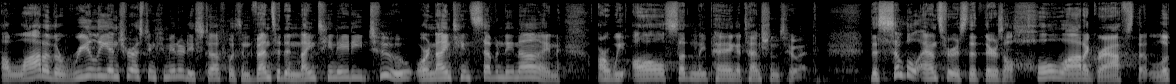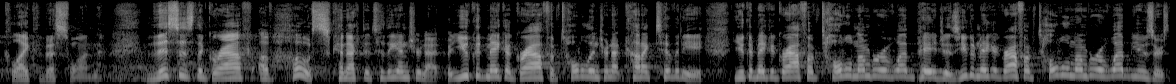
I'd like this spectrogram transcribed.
a lot of the really interesting community stuff was invented in 1982 or 1979, are we all suddenly paying attention to it? The simple answer is that there's a whole lot of graphs that look like this one. This is the graph of hosts connected to the internet, but you could make a graph of total internet connectivity. You could make a graph of total number of web pages. You could make a graph of total number of web users.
